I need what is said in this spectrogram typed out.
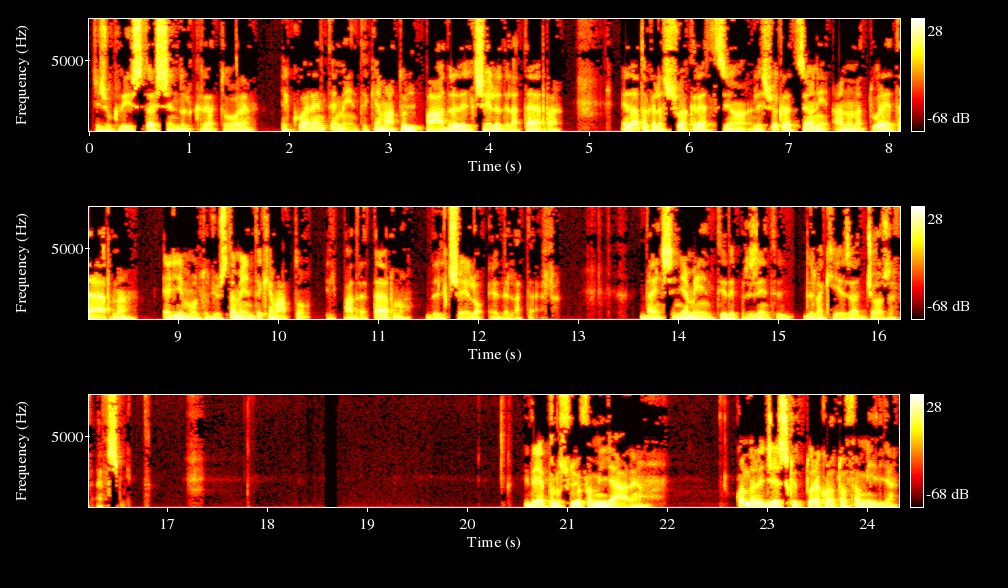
Gesù Cristo, essendo il creatore, è coerentemente chiamato il Padre del cielo e della terra, e dato che sua le sue creazioni hanno natura eterna, egli è molto giustamente chiamato il Padre eterno del cielo e della terra, da insegnamenti del presidente della Chiesa Joseph F. Smith. Idee per lo studio familiare. Quando leggi le scritture con la tua famiglia,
